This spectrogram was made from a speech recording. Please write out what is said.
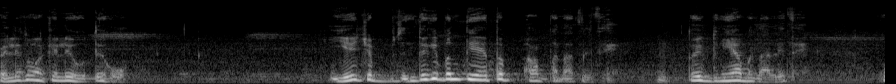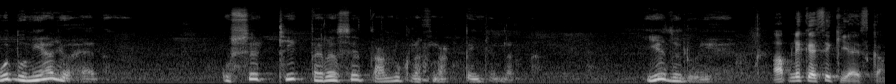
पहले तुम अकेले होते हो। ये जब ज़िंदगी बनती है तब आप बना बनाते थे तो एक दुनिया बना लेते हैं। वो दुनिया जो है ना उससे ठीक तरह से ताल्लुक रखना टेंशन रखना ये ज़रूरी है। आपने कैसे किया इस काम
